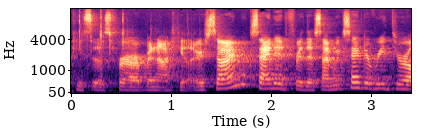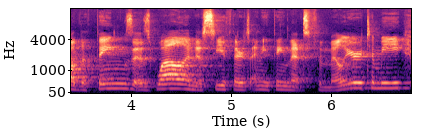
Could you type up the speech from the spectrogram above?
pieces for our binoculars. So I'm excited for this. I'm excited to read through all the things as well and to see if there's anything that's familiar to me.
